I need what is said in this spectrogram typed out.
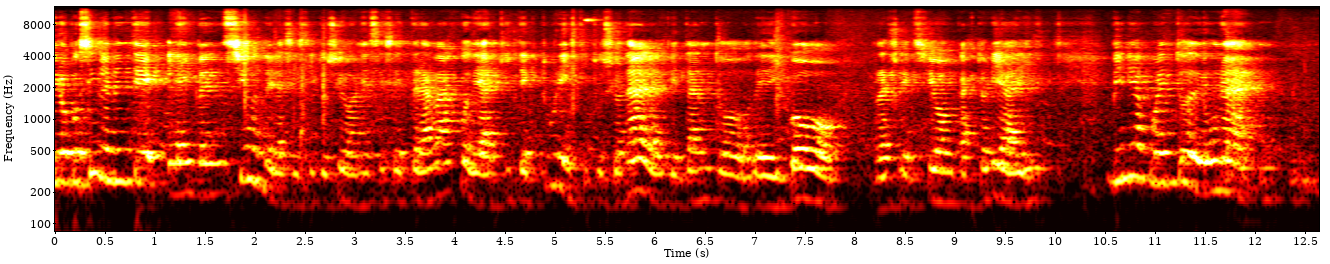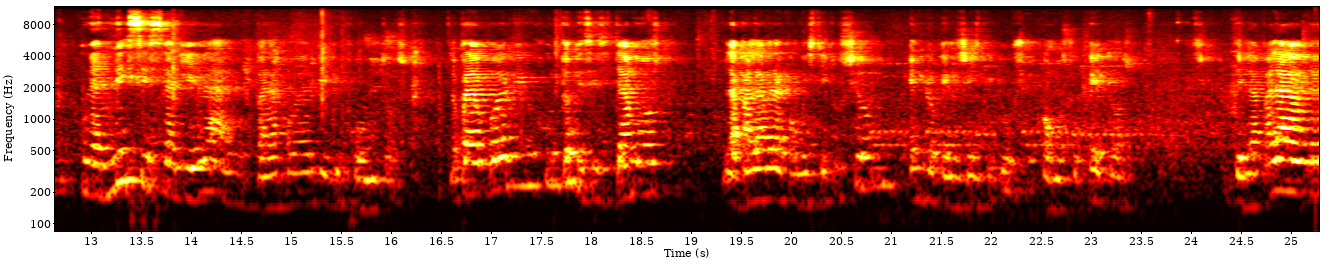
Pero posiblemente la invención de las instituciones, ese trabajo de arquitectura institucional al que tanto dedicó reflexión Castoriadis, viene a cuento de una, una necesariedad para poder vivir juntos. Para poder vivir juntos necesitamos la palabra como institución es lo que nos instituye como sujetos de la palabra.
